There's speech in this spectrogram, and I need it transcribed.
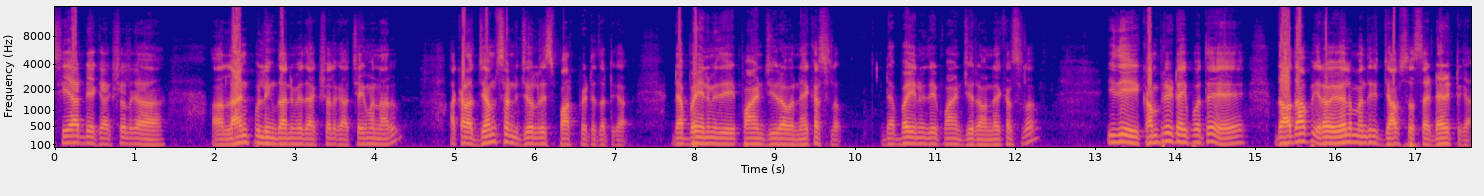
సిఆర్డీకి యాక్చువల్గా ల్యాండ్ పుల్లింగ్ దాని మీద యాక్చువల్గా చేయమన్నారు. అక్కడ జెమ్స్ అండ్ జ్యువెలరీస్ పార్క్ పెట్టేటట్టుగా డెబ్బై ఎనిమిది పాయింట్ జీరో వన్ ఏకర్స్లో డెబ్బై ఎనిమిది పాయింట్ జీరో వన్ ఏకర్స్లో ఇది కంప్లీట్ అయిపోతే దాదాపు ఇరవై వేల మందికి జాబ్స్ వస్తాయి డైరెక్ట్గా.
